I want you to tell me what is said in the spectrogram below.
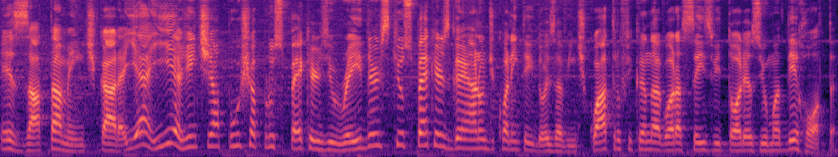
Exatamente, cara. E aí a gente já puxa para os Packers e Raiders, que os Packers ganharam de 42 a 24, ficando agora 6 vitórias e uma derrota.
